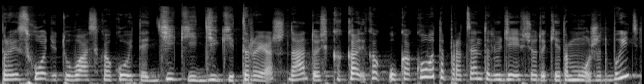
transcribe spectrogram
происходит у вас какой-то дикий-дикий трэш, да, то есть как, как у какого-то процента людей все-таки это может быть,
